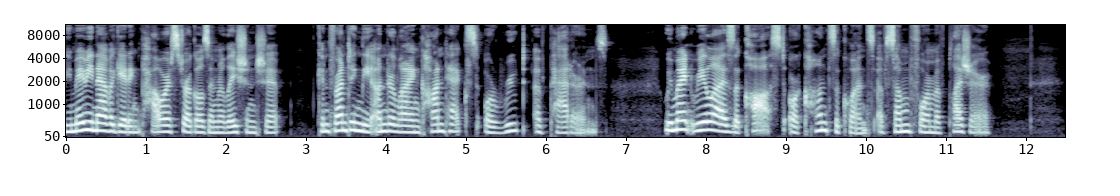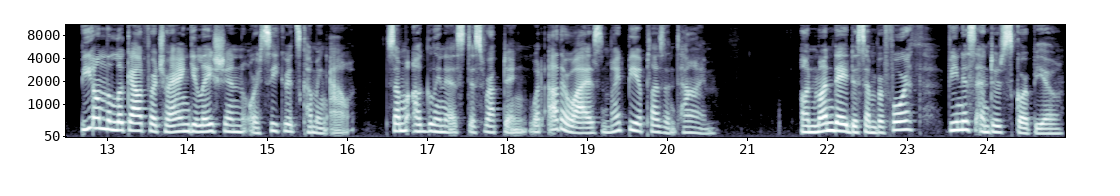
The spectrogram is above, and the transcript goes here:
We may be navigating power struggles in relationship, confronting the underlying context or root of patterns. We might realize the cost or consequence of some form of pleasure be on the lookout for triangulation or secrets coming out, some ugliness disrupting what otherwise might be a pleasant time. On Monday, December 4th, Venus enters Scorpio,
